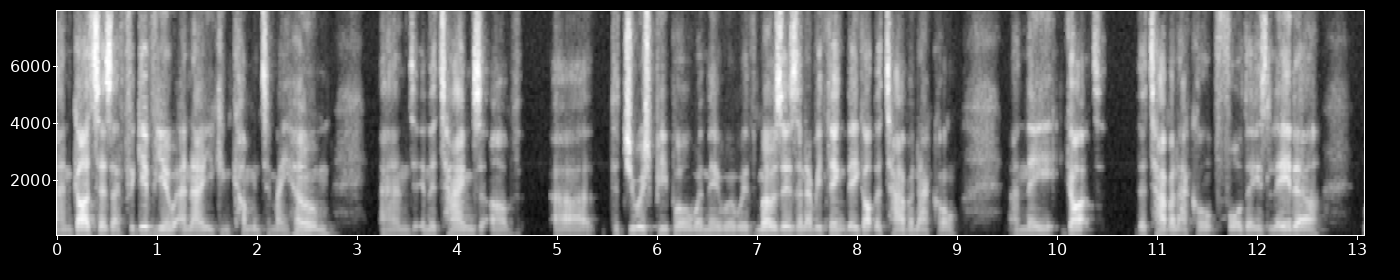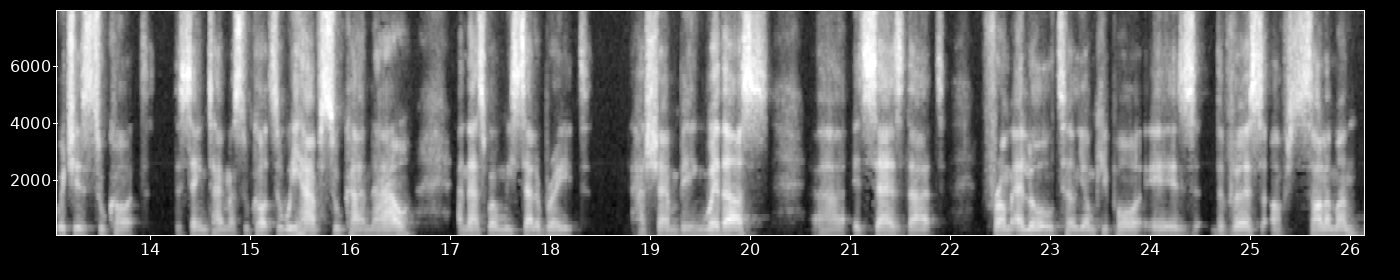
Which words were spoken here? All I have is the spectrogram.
and God says, "I forgive you," and now you can come into my home. And in the times of uh, the Jewish people, when they were with Moses and everything, they got the tabernacle, and they got the tabernacle four days later, which is Sukkot the same time as Sukkot. So we have Sukkah now, and that's when we celebrate Hashem being with us. Uh, it says that from Elul till Yom Kippur is the verse of Solomon,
